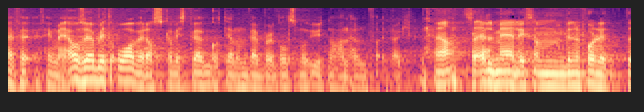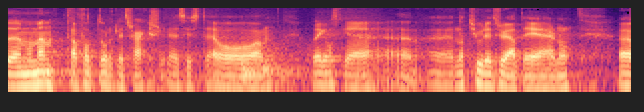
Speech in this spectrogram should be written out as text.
jeg fikk med. Og så er jeg blitt overraska hvis vi har gått gjennom Webrables nå uten å ha en Elm-foredrag. Ja, så Elm er liksom begynner å få litt eh, moment. Jeg har fått ordentlig traction i det siste, og, og det er ganske eh, naturlig, tror jeg, at det er her nå. Uh,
